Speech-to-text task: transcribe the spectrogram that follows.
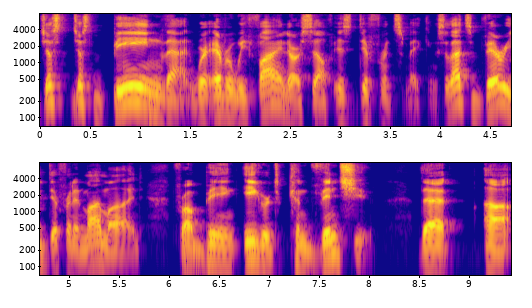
just just being that wherever we find ourselves is difference making. So that's very different in my mind from being eager to convince you that uh,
